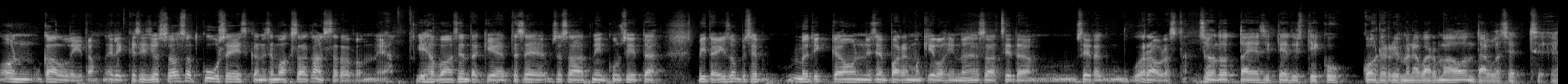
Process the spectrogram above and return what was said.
on kalliita, eli siis jos sä ostat 6-7, niin se maksaa kanssa tonnia. Ihan vaan sen takia, että se, sä saat niin kuin siitä, mitä isompi se mötikkä on, niin sen paremman kilohinnan sä saat siitä, siitä raudasta. Se on totta, ja sitten tietysti kun kohderyhmänä varmaan on tällaiset äh,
